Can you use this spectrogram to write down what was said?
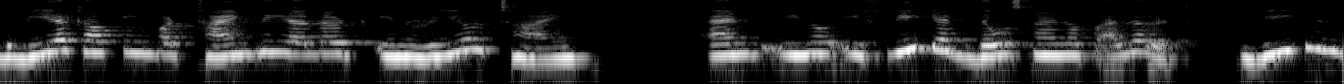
We are talking about timely alert in real time. And you know, if we get those kind of alert, we will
